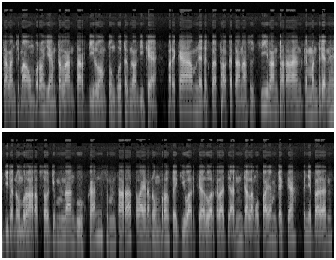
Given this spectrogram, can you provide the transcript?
calon jemaah umroh yang terlantar di ruang tunggu Terminal 3. Mereka mendadak batal ke Tanah Suci lantaran Kementerian Haji dan Umroh Arab Saudi menangguhkan sementara pelayanan umroh bagi warga luar kerajaan dalam upaya mencegah penyebaran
